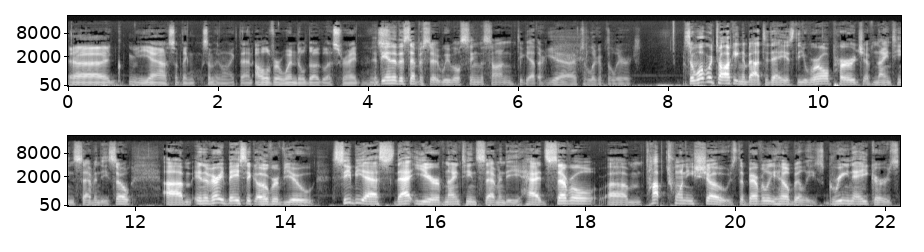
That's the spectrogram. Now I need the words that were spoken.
Uh, g- yeah, something something like that. Oliver Wendell Douglas, right? At the end of this episode, we will sing the song together. Yeah, I have to look up the lyrics. So, what we're talking about today is the rural purge of 1970. So, um, in a very basic overview, CBS that year of 1970 had several um, top 20 shows the Beverly Hillbillies, Green Acres,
